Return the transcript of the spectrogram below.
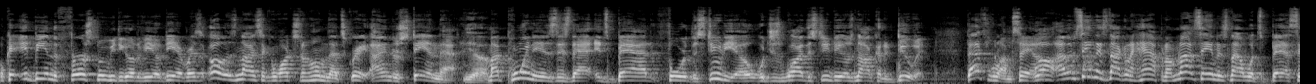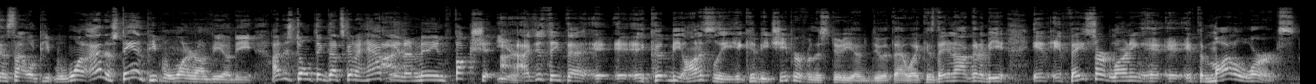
okay. It being the first movie to go to VOD, everybody's like, oh, it's nice. I can watch it at home. That's great. I understand that. Yeah. My point is, is that it's bad for the studio, which is why the studio is not going to do it. That's what I'm saying. Well, I'm, I'm saying it's not going to happen. I'm not saying it's not what's best and it's not what people want. I understand people want it on VOD. I just don't think that's going to happen in a million fuck shit years. I just think that it, it, it could be honestly, it could be cheaper for the studio to do it that way because they're not going to be. If, if they start learning, i- i- if the model works.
